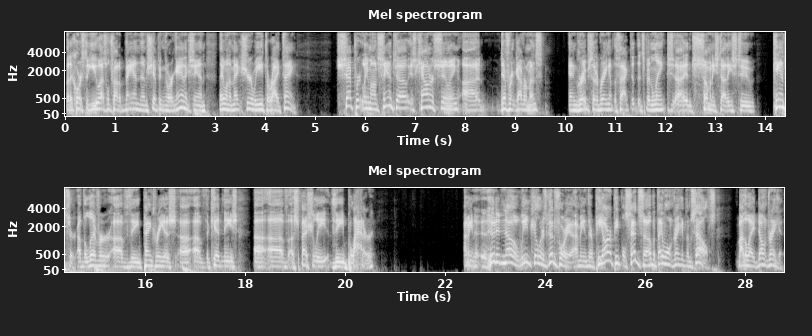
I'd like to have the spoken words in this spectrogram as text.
But, of course, the U.S. will try to ban them shipping the organics in. They want to make sure we eat the right thing. Separately, Monsanto is countersuing uh, different governments and groups that are bringing up the fact that it's been linked uh, in so many studies to cancer of the liver, of the pancreas, uh, of the kidneys, uh, of especially the bladder. I mean, who didn't know weed killer is good for you? I mean, their PR people said so, but they won't drink it themselves. By the way, don't drink it.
